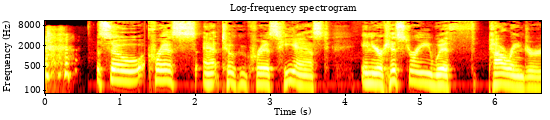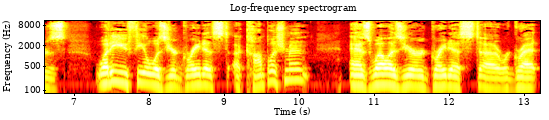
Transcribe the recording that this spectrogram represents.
so Chris at Toku Chris, he asked, in your history with Power Rangers, what do you feel was your greatest accomplishment, as well as your greatest uh, regret?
